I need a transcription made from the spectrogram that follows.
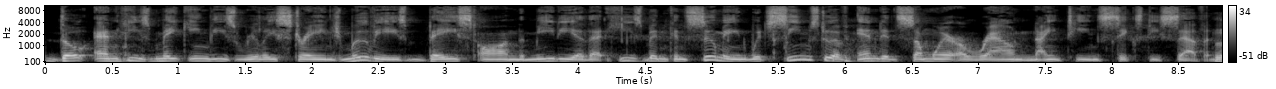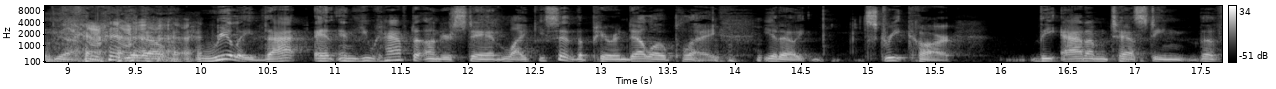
Though, and he's making these really strange movies based on the media that he's been consuming, which seems to have ended somewhere around 1967. Yeah. you know, really that, and, and you have to understand, like you said, the Pirandello play, you know, Streetcar, the atom testing, the,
